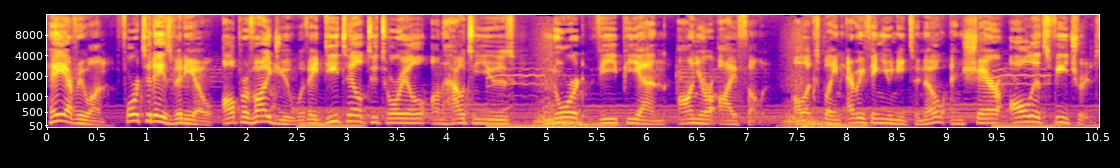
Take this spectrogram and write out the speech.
Hey everyone, for today's video, I'll provide you with a detailed tutorial on how to use NordVPN on your iPhone. I'll explain everything you need to know and share all its features.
